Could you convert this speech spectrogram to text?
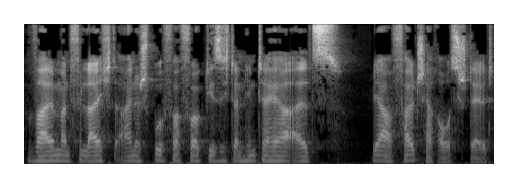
Weil man vielleicht eine Spur verfolgt, die sich dann hinterher als ja, falsch herausstellt,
